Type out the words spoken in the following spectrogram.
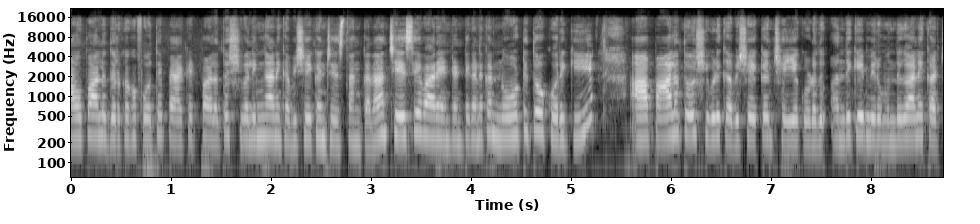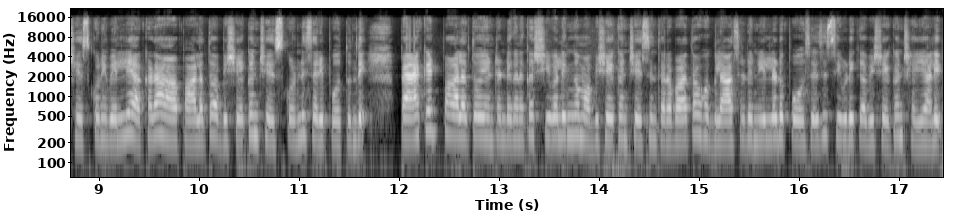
ఆవు పాలు దొరకకపోతే ప్యాకెట్ పాలతో శివలింగానికి అభిషేకం చేస్తాం కదా. చేసేవారు ఏంటంటే కనుక నోటితో కొరికి ఆ పాలతో శివుడికి అభిషేకం చేయకూడదు. అందుకే మీరు ముందుగానే కట్ చేసుకొని వెళ్ళి అక్కడ ఆ పాలతో అభిషేకం చేసుకోండి సరిపోతుంది. ప్యాకెట్ పాలతో ఏంటంటే కనుక శివలింగం అభిషేకం చేసిన తర్వాత ఒక గ్లాసుడు నీళ్ళడు పోసేసి శివుడికి అభిషేకం చేయాలి.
